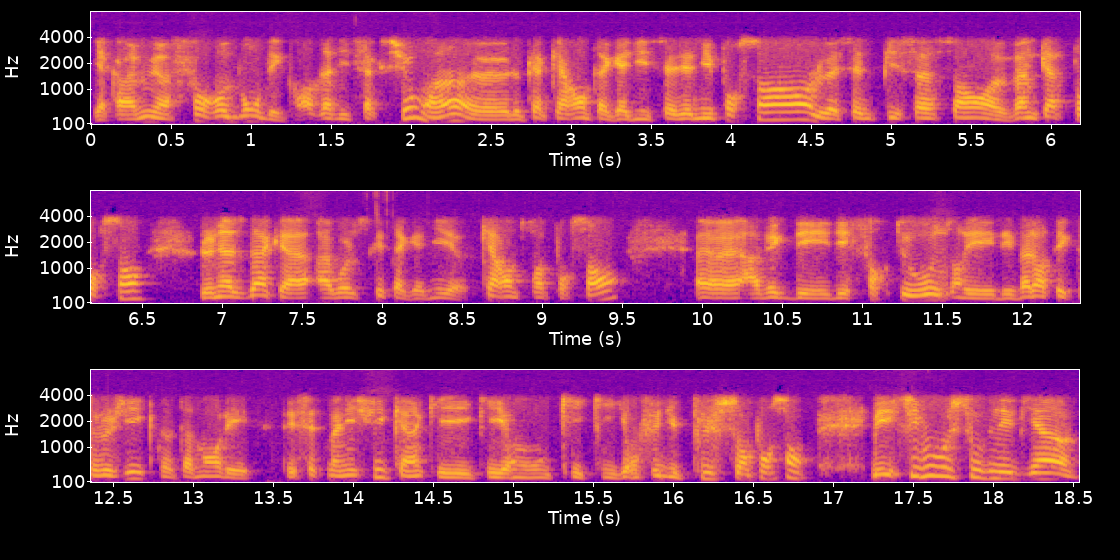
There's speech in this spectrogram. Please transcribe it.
il y a quand même eu un fort rebond des grands indices actions. Hein. le CAC 40 a gagné 16,5%, le S&P 500 24%, le Nasdaq à, à Wall Street a gagné 43%. Euh, avec des, des, fortes hausses dans les, les, valeurs technologiques, notamment les, les 7 magnifiques, hein, qui, qui, ont, qui, qui, ont fait du plus 100%. Mais si vous vous souvenez bien,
